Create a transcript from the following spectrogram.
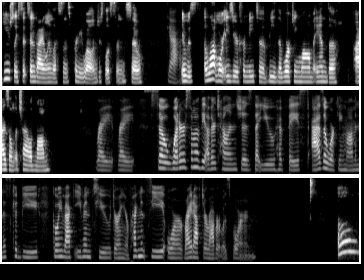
he usually sits in violin lessons pretty well and just listens so yeah it was a lot more easier for me to be the working mom and the eyes on the child mom right right so what are some of the other challenges that you have faced as a working mom and this could be going back even to during your pregnancy or right after robert was born um,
